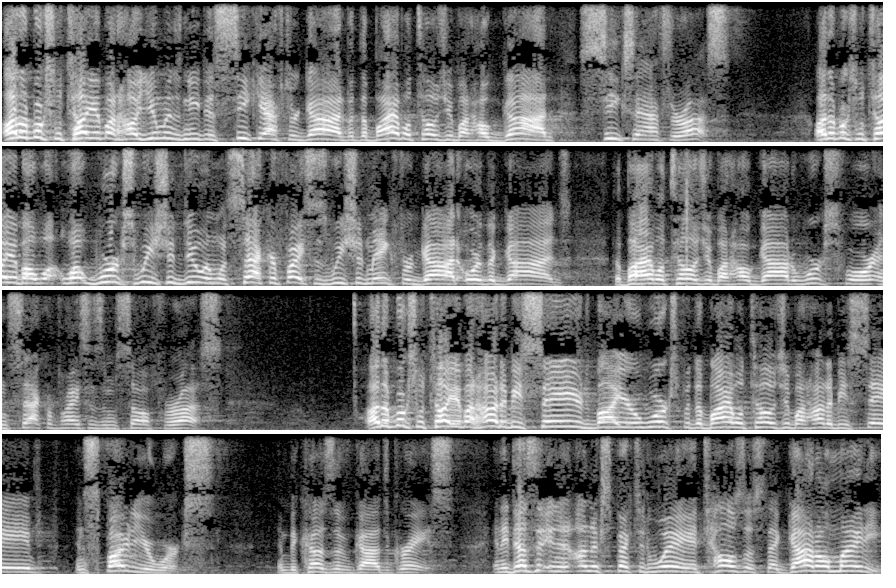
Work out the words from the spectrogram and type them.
Other books will tell you about how humans need to seek after God, but the Bible tells you about how God seeks after us. Other books will tell you about what, what works we should do and what sacrifices we should make for God or the gods. The Bible tells you about how God works for and sacrifices himself for us. Other books will tell you about how to be saved by your works, but the Bible tells you about how to be saved in spite of your works and because of God's grace. And He does it in an unexpected way. It tells us that God Almighty,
